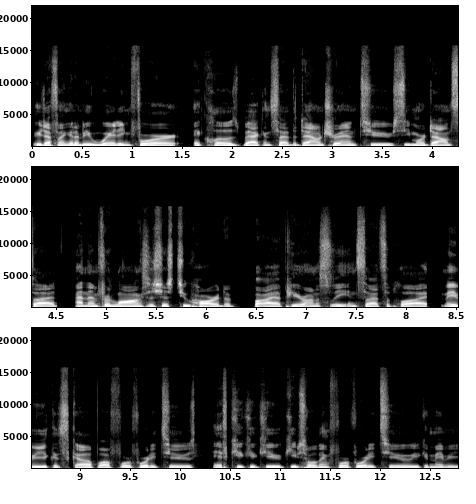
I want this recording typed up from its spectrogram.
You're definitely going to be waiting for a close back inside the downtrend to see more downside. And then for longs, it's just too hard to buy up here, honestly, inside supply. Maybe you could scalp off 442s. If QQQ keeps holding 442, you can maybe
